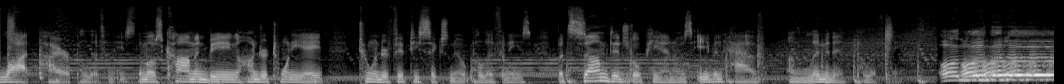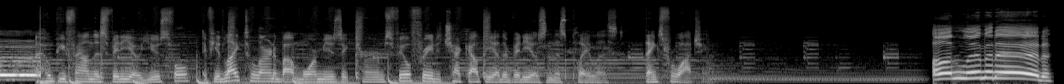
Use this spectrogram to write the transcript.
lot higher polyphonies, the most common being 128, 256 note polyphonies, but some digital pianos even have unlimited polyphony. Unlimited! I hope you found this video useful. If you'd like to learn about more music terms, feel free to check out the other videos in this playlist. Thanks for watching. Unlimited!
